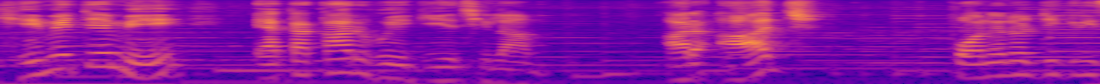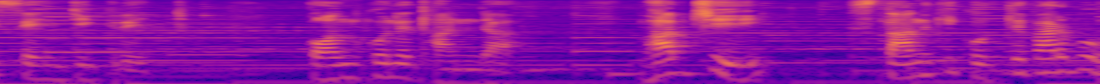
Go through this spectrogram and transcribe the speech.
ঘেমে টেমে একাকার হয়ে গিয়েছিলাম। আর আজ পনেরো ডিগ্রি সেন্টিগ্রেড, কনকনে ঠান্ডা। ভাবছি স্নান কি করতে পারব?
